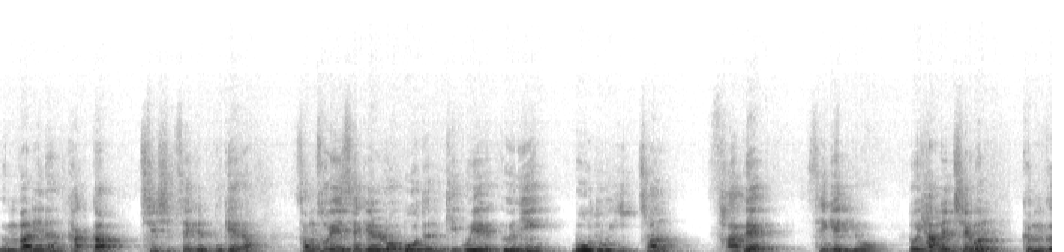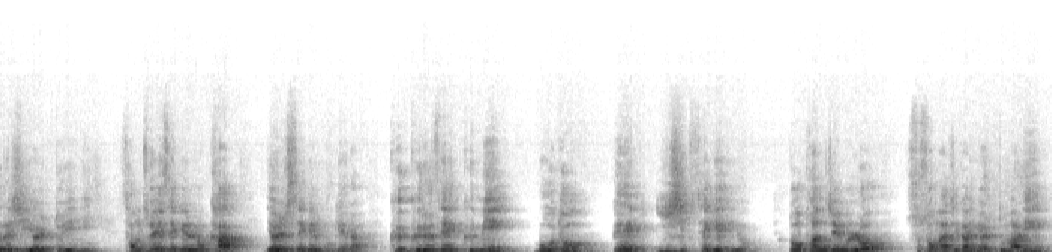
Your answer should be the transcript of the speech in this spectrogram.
은바리는 각각 70세겔 무게라. 성소의 세겔로 모든 기구의 은이 모두 2,400세겔이요. 또 향을 채운 금그릇이 열둘이니 성소의 세겔로 각 10세겔 무게라. 그 그릇의 금이 모두 120세겔이요. 또 번제물로 수송아지가 12마리,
